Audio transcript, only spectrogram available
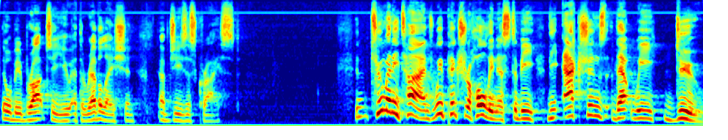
that will be brought to you at the revelation of Jesus Christ. Too many times we picture holiness to be the actions that we do.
